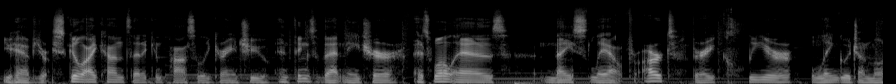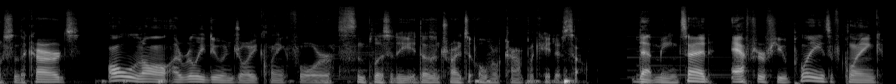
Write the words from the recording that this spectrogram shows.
you have your skill icons that it can possibly grant you, and things of that nature, as well as nice layout for art, very clear language on most of the cards. All in all, I really do enjoy Clank for simplicity. It doesn't try to overcomplicate itself. That being said, after a few plays of Clank,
